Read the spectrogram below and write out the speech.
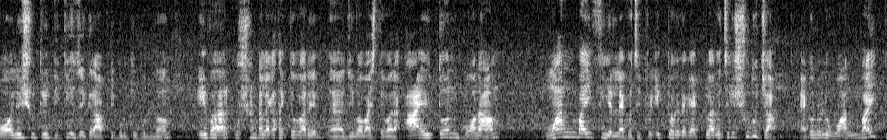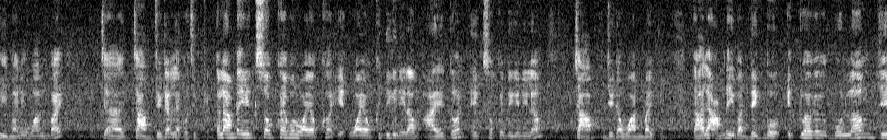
বয়লের সূত্রের দ্বিতীয় যে গ্রাফটি গুরুত্বপূর্ণ, এবার কোশ্চেনটা লেখা থাকতে পারে যেভাবে আসতে পারে, আয়তন বনাম ওয়ান বাই পি এর লেখচিত্র। একটু আগে দেখো, একটু আগে ছিল শুধু চাপ, এখন হলো ওয়ান বাই পি মানে ওয়ান বাই চাপ যেটা লেখচিত্র। তাহলে আমরা এক্স অক্ষ এবং ওয়াই অক্ষ ওয়াই অক্ষের দিকে নিলাম আয়তন এক্স অক্ষের দিকে নিলাম চাপ, যেটা ওয়ান বাই পি। তাহলে আমরা এবার দেখব, একটু আগে বললাম যে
